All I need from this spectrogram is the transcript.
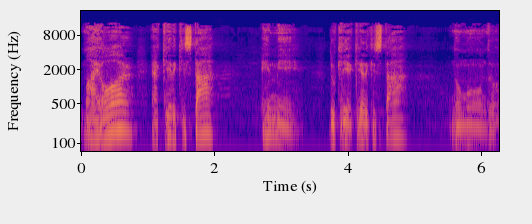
Maior é aquele que está em mim do que aquele que está no mundo.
